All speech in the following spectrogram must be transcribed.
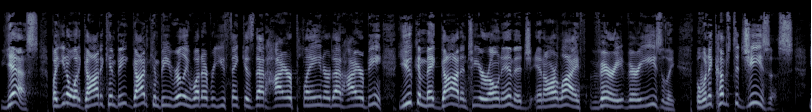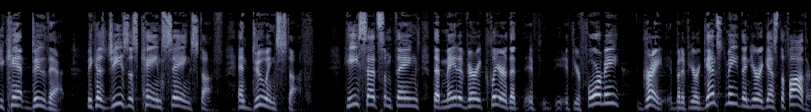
yes. But you know what God can be? God can be really whatever you think is that higher plane or that higher being. You can make God into your own image in our life very, very easily. But when it comes to Jesus, you can't do that because Jesus came saying stuff and doing stuff. He said some things that made it very clear that if, if you're for me, great. But if you're against me, then you're against the Father.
